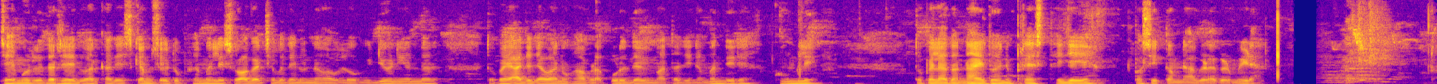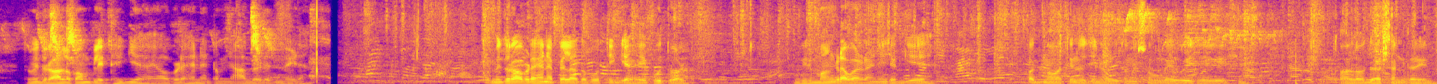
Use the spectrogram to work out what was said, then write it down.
જય મુરલીધર, જય દ્વારકાધીશ. કેમ છે યુટ્યુબ ફેમિલી? સ્વાગત છે બધાનું નવા વ્લોગ વિડીયોની અંદર. તો ભાઈ, આજે જવાનું હા આપણા કુળદેવી માતાજીના મંદિરે ઘૂમલી તો પહેલાં તો નાહી ધોઈને ફ્રેશ થઈ જઈએ, પછી તમને આગળ આગળ મળ્યા. તો મિત્રો, હાલો કમ્પ્લીટ થઈ ગયા આપણે હે ને તમને આગળ જ મળ્યા. તો મિત્રો, આપણે હે ને પહેલાં તો પહોંચી ગયા છે ભૂતવળ. વીર માંગડાવાળાની જગ્યાએ. પદ્માવતીનું જે નવું તમે સોંગ આવ્યું એ જોઈએ છે. તો હાલો દર્શન કરીને.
